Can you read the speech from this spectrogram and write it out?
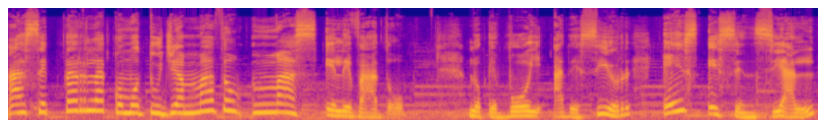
a aceptarla como tu llamado más elevado. Lo que voy a decir es esencial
